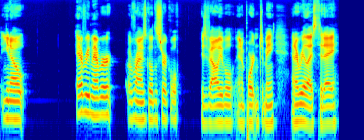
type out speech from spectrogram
You know, every member of Ryan's Golden Circle is valuable and important to me. And I realized today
